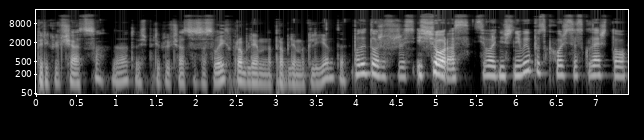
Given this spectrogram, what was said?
переключаться, да, то есть переключаться со своих проблем на проблемы клиента. Подытожившись еще раз сегодняшний выпуск, хочется сказать, что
